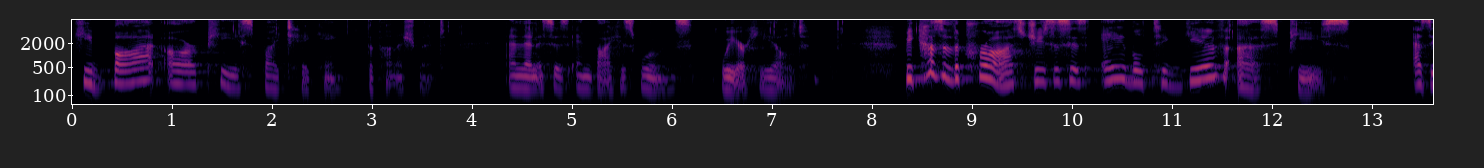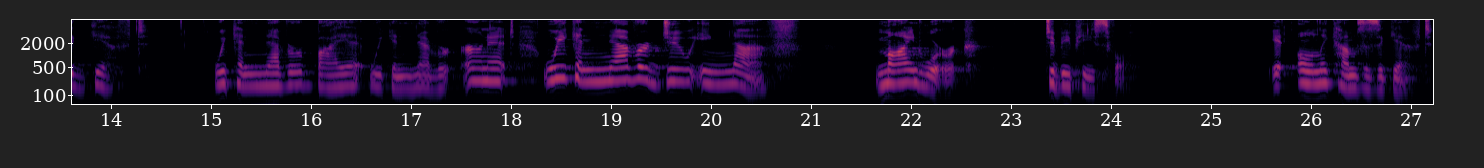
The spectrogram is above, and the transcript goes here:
He bought our peace by taking the punishment. And then it says, and by his wounds we are healed. Because of the cross, Jesus is able to give us peace as a gift. We can never buy it, we can never earn it, we can never do enough mind work to be peaceful. It only comes as a gift.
